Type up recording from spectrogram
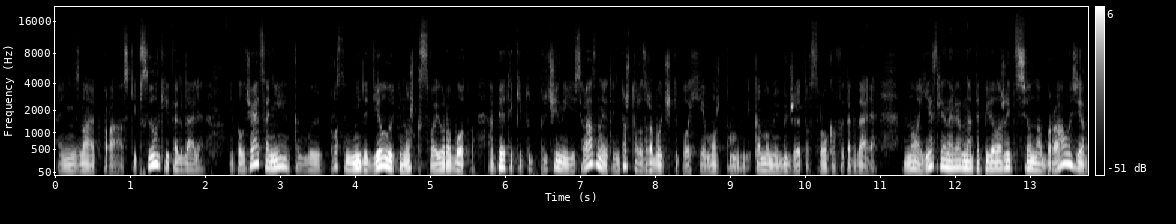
они не знают про скип-ссылки и так далее. И получается, они как бы просто не доделывают немножко свою работу. Опять-таки, тут причины есть разные. Это не то, что разработчики плохие, может там экономия бюджетов, сроков и так далее. Но если, наверное, это переложить все на браузер,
